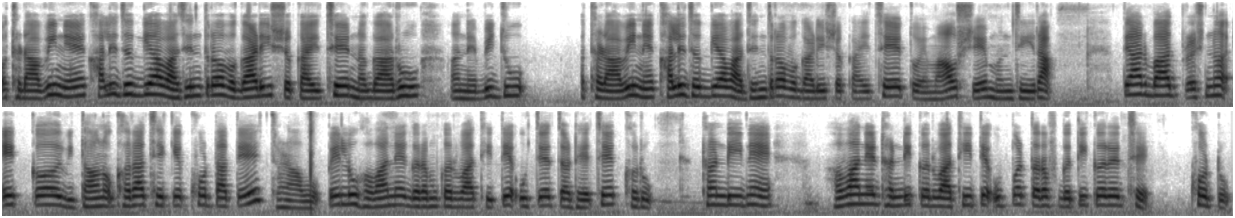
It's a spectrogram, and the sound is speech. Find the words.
અથડાવીને ખાલી જગ્યા વાજિંત્ર વગાડી શકાય છે, નગારું અને બીજું અથડાવીને ખાલી જગ્યા વાજિંત્ર વગાડી શકાય છે, તો એમાં આવશે મંજીરા ત્યારબાદ પ્રશ્ન એક વિધાનો ખરા છે કે ખોટા તે જણાવો. પેલું હવાને ગરમ કરવાથી તે ઊંચે ચઢે છે, ખરું. ઠંડીને, હવાને ઠંડી કરવાથી તે ઉપર તરફ ગતિ કરે છે, ખોટું.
